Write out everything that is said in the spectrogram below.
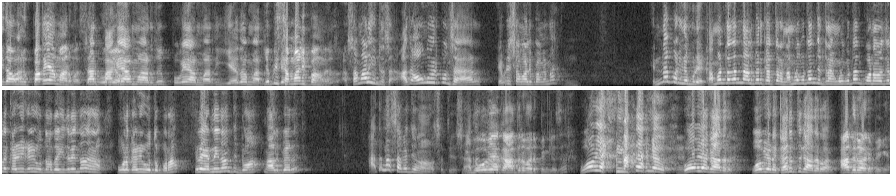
இது அவங்களுக்கு பகையா மாறுமா சார்? பகையா மாறுது புகையா மாறுது ஏதோ மாறுது. எப்படி சமாளிப்பாங்க? சமாளிக்கிட்டேன் சார். அது அவங்க விருப்பம் சார். எப்படி சமாளிப்பாங்கன்னா? என்ன பண்ணிட முடியும்? கமெண்ட்ல தான் நாலு பேர் கத்துறான் நம்மளுக்கு தான் திட்டுறாங்க. உங்களுக்கு தான் போன வயசுல கழுவி கழுவி ஊற்றணும் இதுல தான் உங்களை கழுவி ஊற்ற போறான். இல்லை என்னை தான் திட்டுவான். நாலு பேர். அதெல்லாம் சகஜம் சதீஷ். நீங்க ஓவியாக்கு ஆதரவா இருப்பீங்களா சார்? ஓவியா நாங்க ஓவியாக்கு ஆதரவு ஓவியோட கருத்துக்கு ஆதரவா இருக்கும் ஆதரவா இருப்பீங்க.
